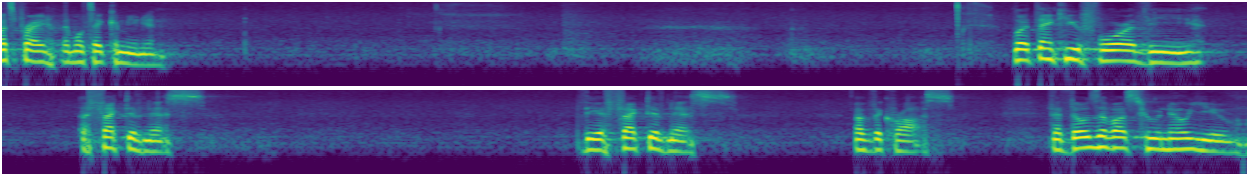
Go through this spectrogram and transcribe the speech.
Let's pray, then we'll take communion. Lord, thank you for the effectiveness, the effectiveness of the cross. That those of us who know you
